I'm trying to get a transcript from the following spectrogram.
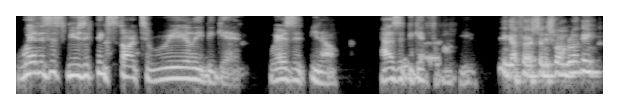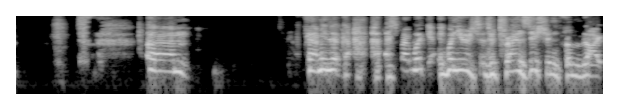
Where does this music thing start to really begin? Where is it? You know, how does it begin for both of you? You can go first on this one, Blocky. Um, I mean, look, I- I suppose when- you the transition from like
